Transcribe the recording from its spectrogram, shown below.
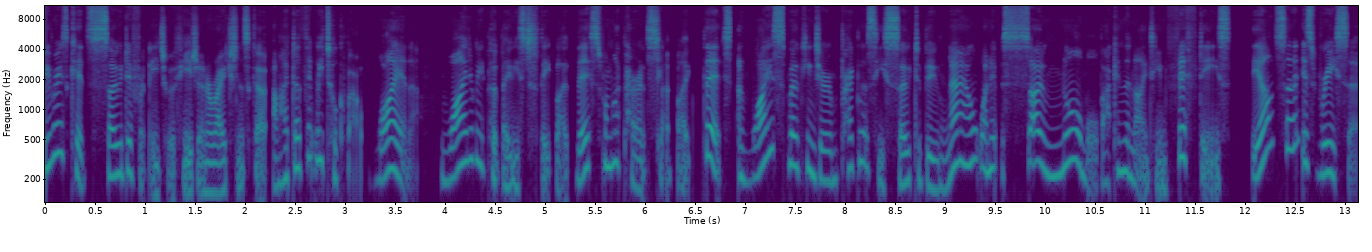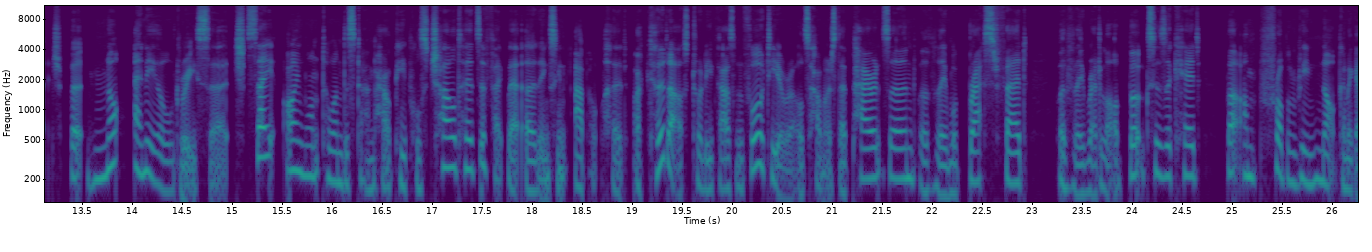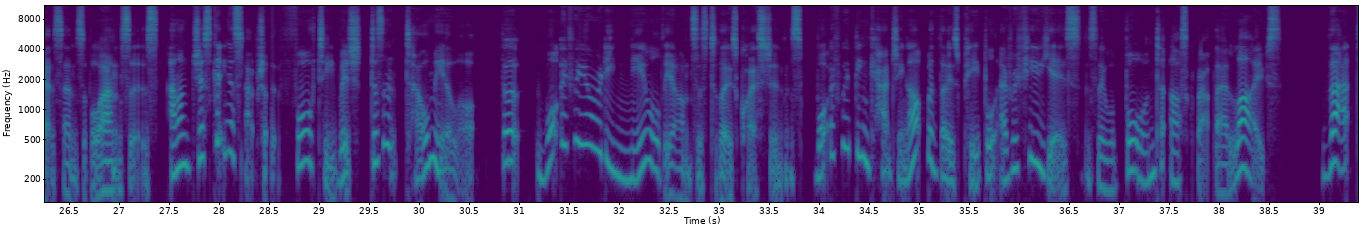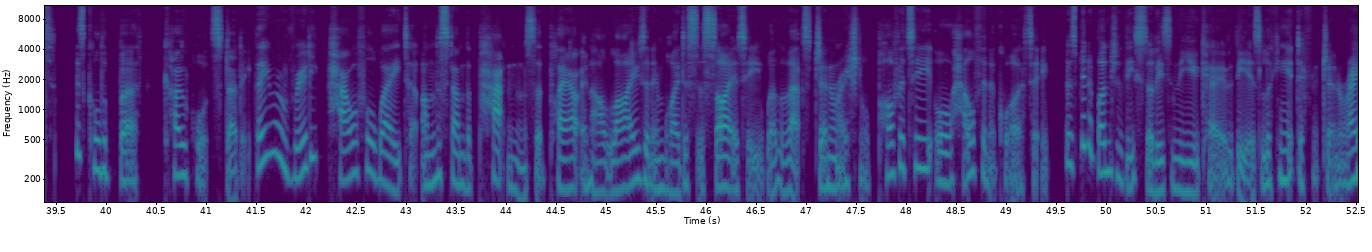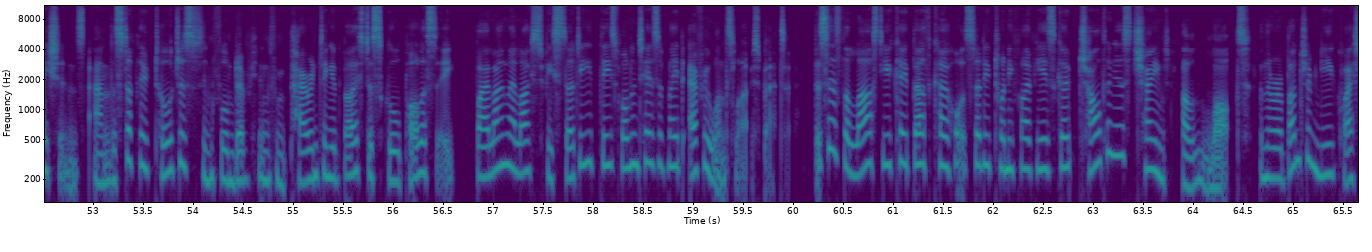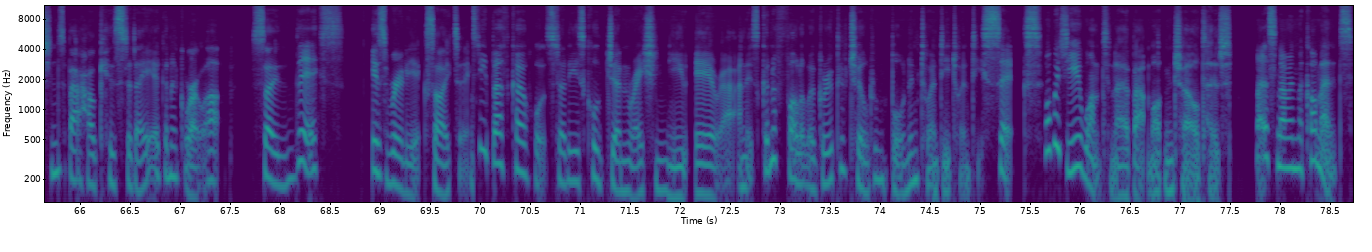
We raise kids so differently to a few generations ago, and I don't think we talk about why enough. Why do we put babies to sleep like this when my parents slept like this? And why is smoking during pregnancy so taboo now when it was so normal back in the 1950s? The answer is research, but not any old research. Say I want to understand how people's childhoods affect their earnings in adulthood. I could ask 20,000 40 year olds how much their parents earned, whether they were breastfed, whether they read a lot of books as a kid, but I'm probably not going to get sensible answers. And I'm just getting a snapshot at 40, which doesn't tell me a lot. But what if we already knew all the answers to those questions? What if we've been catching up with those people every few years since they were born to ask about their lives? That is called a birth cohort study. They are a really powerful way to understand the patterns that play out in our lives and in wider society, whether that's generational poverty or health inequality. There's been a bunch of these studies in the UK over the years looking at different generations, and the stuff they've taught us has informed everything from parenting advice to school policy. By allowing their lives to be studied, these volunteers have made everyone's lives better. But since the last UK birth cohort study 25 years ago, childhood has changed a lot, and there are a bunch of new questions about how kids today are going to grow up. So, this is really exciting. This new birth cohort study is called Generation New Era, and it's going to follow a group of children born in 2026. What would you want to know about modern childhood? Let us know in the comments.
